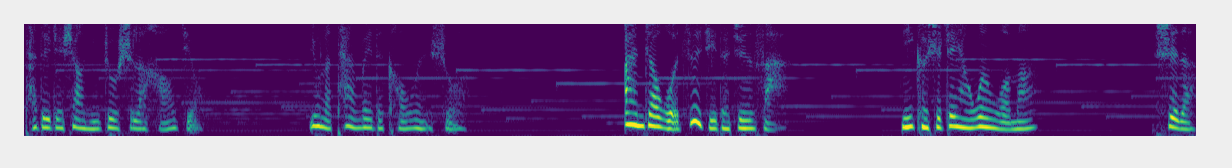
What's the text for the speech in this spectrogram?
他对这少女注视了好久，用了叹味的口吻说：“按照我自己的军法，你可是这样问我吗？”是的。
